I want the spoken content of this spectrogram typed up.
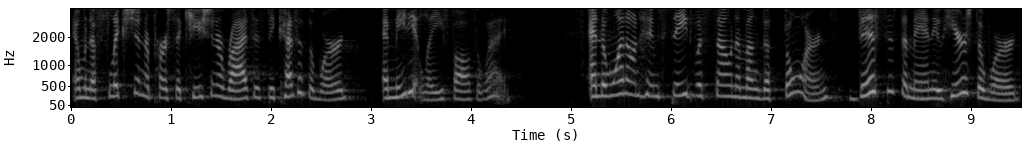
And when affliction or persecution arises because of the word, immediately he falls away. And the one on whom seed was sown among the thorns, this is the man who hears the word,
